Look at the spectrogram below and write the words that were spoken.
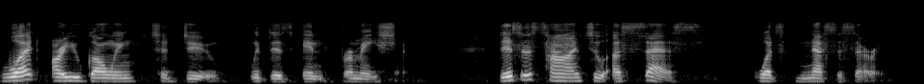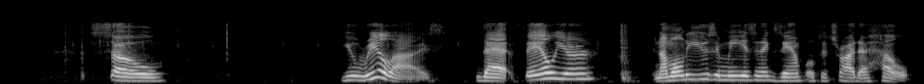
what are you going to do with this information? This is time to assess what's necessary. So you realize that failure, and I'm only using me as an example to try to help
